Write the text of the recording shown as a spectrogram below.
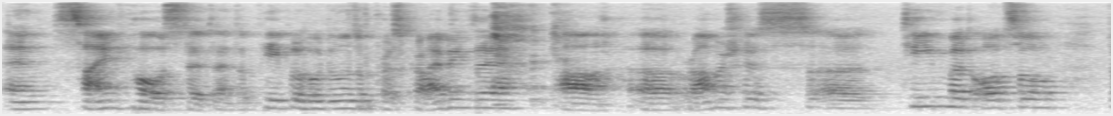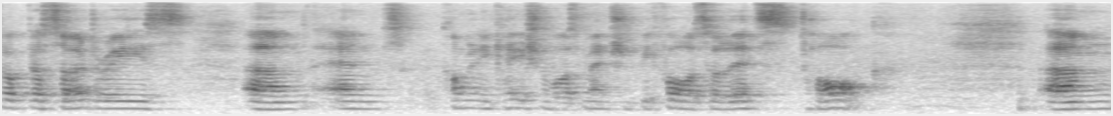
and signposted. And the people who do the prescribing there are uh, Ramesh's uh, team, but also doctor surgeries, um, and communication was mentioned before, so let's talk. Um,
